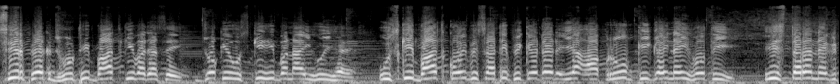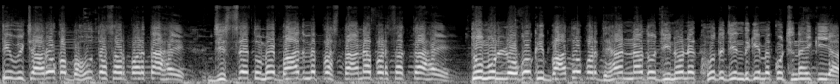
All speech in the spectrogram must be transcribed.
सिर्फ़ एक झूठी बात की वजह से, जो कि उसकी ही बनाई हुई है। उसकी बात कोई भी सर्टिफिकेटेड या अप्रूव की गई नहीं होती। इस तरह नेगेटिव विचारों का बहुत असर पड़ता है, जिससे तुम्हें बाद में पछताना पड़ सकता है। तुम उन लोगों की बातों पर ध्यान ना दो जिन्होंने खुद ज़िंदगी में कुछ नहीं किया।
